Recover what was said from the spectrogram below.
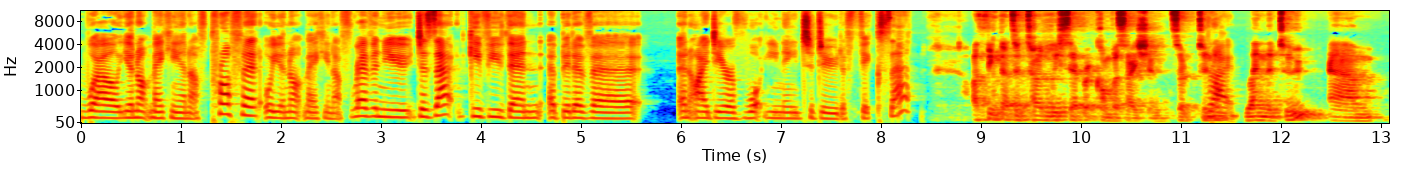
well, you're not making enough profit or you're not making enough revenue, does that give you then a bit of a an idea of what you need to do to fix that? I think that's a totally separate conversation. So to right. not blend the two, um,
